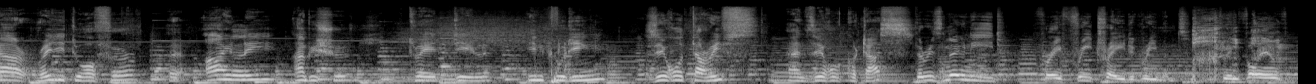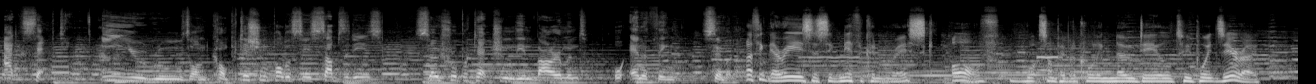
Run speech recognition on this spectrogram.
are ready to offer a highly ambitious trade deal, including zero tariffs and zero quotas. There is no need for a free trade agreement to involve accepting EU rules on competition policy, subsidies, social protection, the environment, or anything similar. I think there is a significant risk of what some people are calling no deal 2.0.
